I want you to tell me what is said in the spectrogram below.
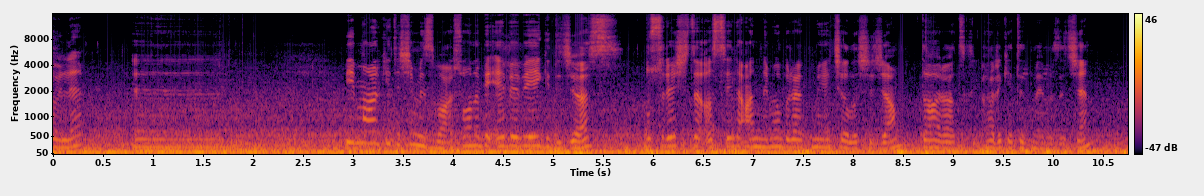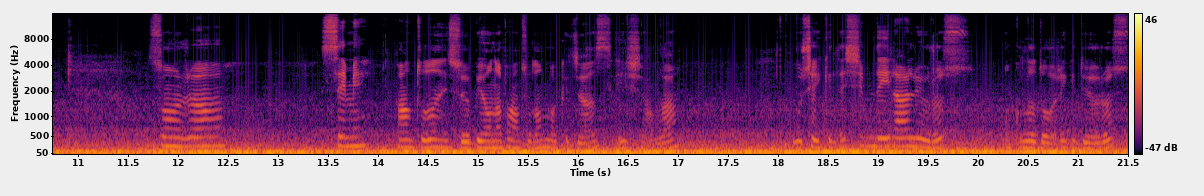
Böyle eee, bir market işimiz var. Sonra bir ebeveğe gideceğiz. Bu süreçte Asel'i anneme bırakmaya çalışacağım. Daha rahat hareket etmemiz için. Sonra Semih pantolon istiyor. Bir ona pantolon bakacağız inşallah. Bu şekilde şimdi ilerliyoruz. Okula doğru gidiyoruz.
